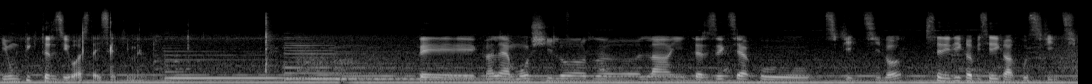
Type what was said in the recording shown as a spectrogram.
E un pic târziu, asta e sentimentul. Pe calea moșilor, la intersecția cu Sfinților, se ridică biserica cu Sfinți.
